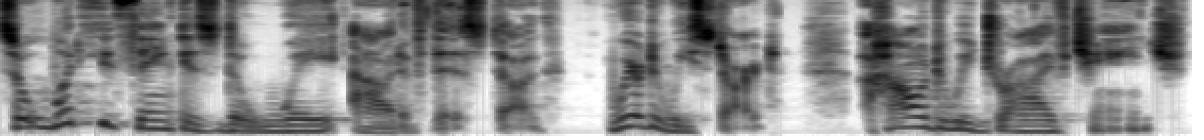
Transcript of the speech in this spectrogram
So, what do you think is the way out of this, Doug? Where do we start? How do we drive change?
